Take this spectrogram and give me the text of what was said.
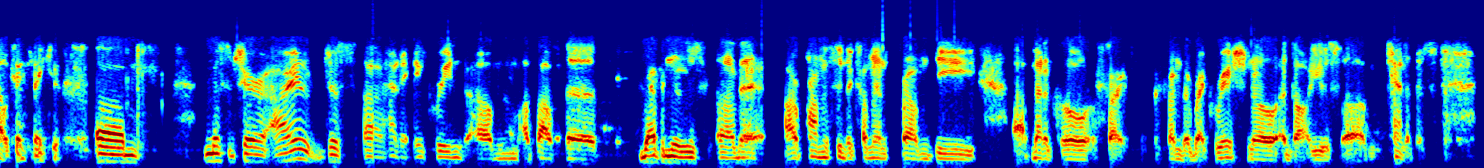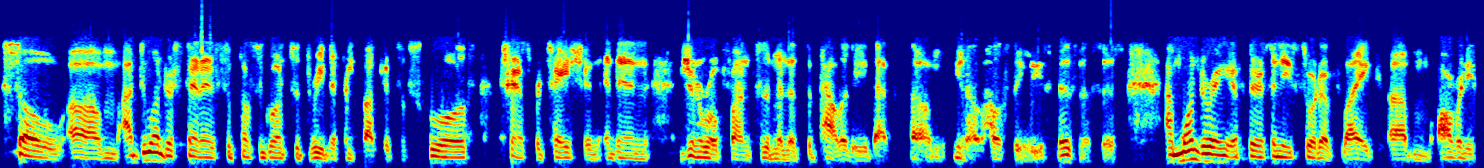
okay, thank you. Um, Mr. Chair, I just uh, had an inquiry um, about the revenues uh, that are promising to come in from the uh, medical, sorry, from the recreational adult use um, cannabis. So um, I do understand it's supposed to go into three different buckets of schools, transportation, and then general fund to the municipality that's um, you know hosting these businesses. I'm wondering if there's any sort of like um, already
